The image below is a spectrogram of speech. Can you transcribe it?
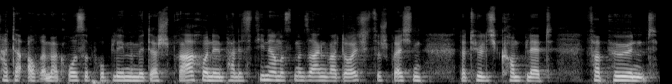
hatte auch immer große Probleme mit der Sprache. Und in Palästina, muss man sagen, war Deutsch zu sprechen natürlich komplett verpönt.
